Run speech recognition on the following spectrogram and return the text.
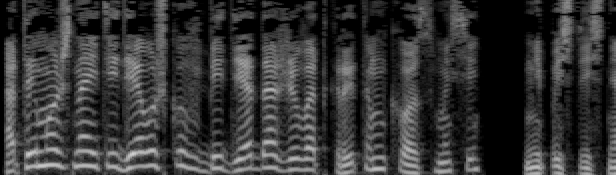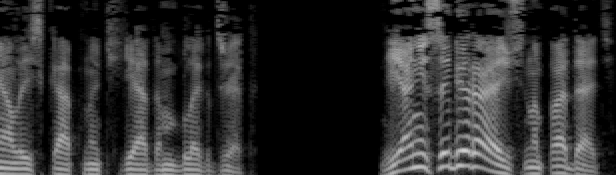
«А ты можешь найти девушку в беде даже в открытом космосе», — не постеснялась капнуть ядом Блэк Джек. «Я не собираюсь нападать»,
